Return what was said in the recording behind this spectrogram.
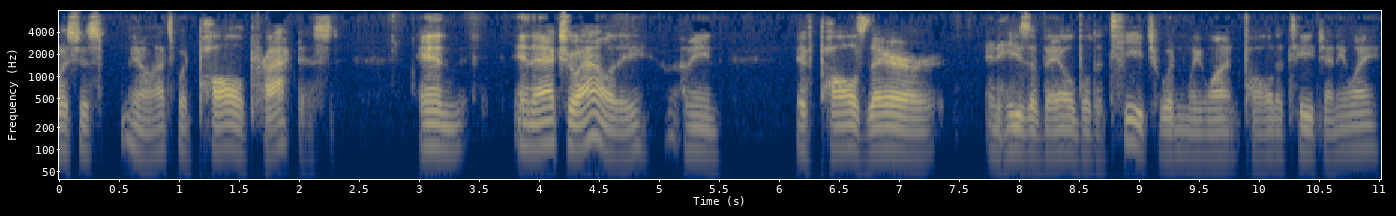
was just you know that's what Paul practiced, and in actuality, I mean, if Paul's there and he's available to teach, wouldn't we want Paul to teach anyway?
